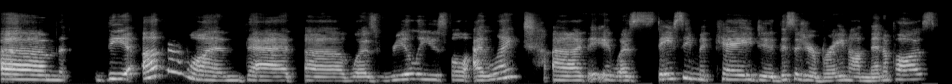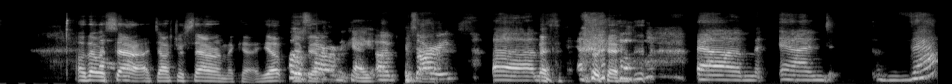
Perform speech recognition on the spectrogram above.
Um, the other one that uh, was really useful, I liked. Uh, I think it was Stacy McKay did "This Is Your Brain on Menopause." Oh, that was uh, Sarah, Dr. Sarah McKay. Yep. Oh, Sarah McKay. Uh, sorry. Um, okay. um, and that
